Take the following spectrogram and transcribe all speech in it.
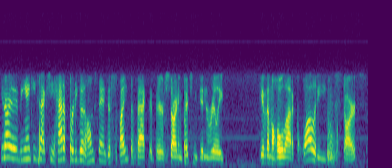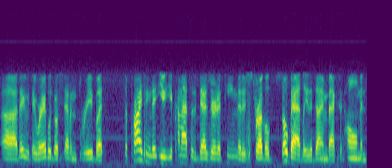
you know, the Yankees actually had a pretty good homestand despite the fact that their starting pitching didn't really give them a whole lot of quality starts. Uh, they, they were able to go 7 3, but surprising that you, you come out to the desert, a team that has struggled so badly, the Diamondbacks at home, and,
